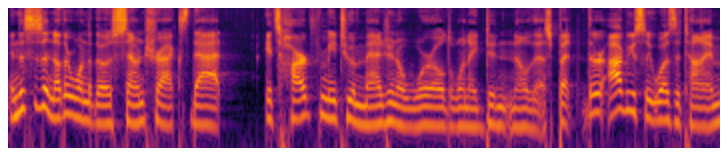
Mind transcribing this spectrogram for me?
And this is another one of those soundtracks that it's hard for me to imagine a world when I didn't know this, but there obviously was a time.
